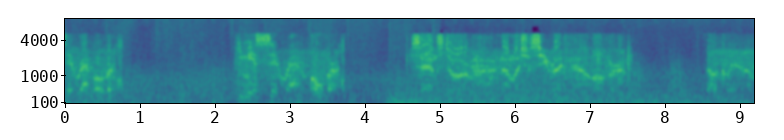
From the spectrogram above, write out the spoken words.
sit rep, over. Give me a sit rep, over. Sandstorm, not much to see right now, over. All clear,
